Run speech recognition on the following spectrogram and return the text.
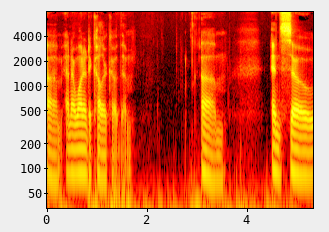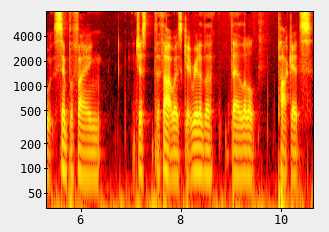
um, and I wanted to color code them. Um, and so simplifying, just the thought was get rid of the the little pockets,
